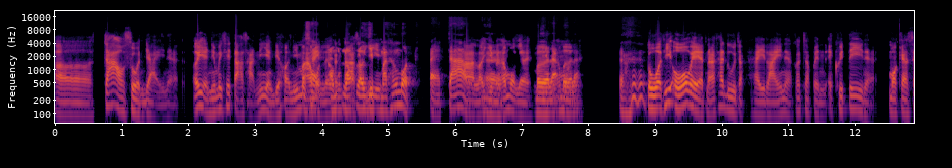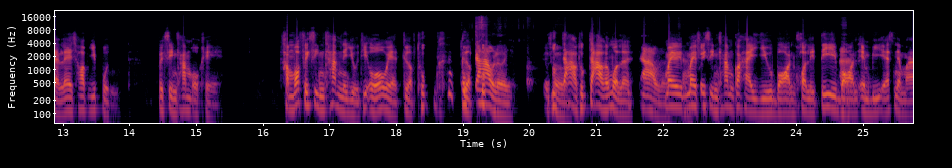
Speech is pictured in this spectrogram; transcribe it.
เอ่อเจ้าส่วนใหญ่เนี่ยเอ้ยอันนี้ไม่ใช่ตราสารหนี้อย่างเดียวอันนี้มาไใช่หมดเลยเราทั้งตเราสเราหยิบนี้มาทั้งหมดแปดเจ้าอ่าเราหยิบมาทั้งหมดเลยเบอร์ละหยิบมาทั้งหเบมอดร์เลละยตัวที่โอเวอร์เวทนะ ถ้าดูจากไฮไลท์เนี่ยก็จะเป็น Equity เนี่ย Morgan Stanley ชอบญี่ปุ่น Fixed Income โอเคคำว่า Fixed Income เนี่ยอยู่ที่โอเวอร์เวทเกือบทุกทุกเจ้าเลยเกือบทุกเจ้าทุกเจ้าทั้งหมดเลยเจ้าเลยไม่ใช่ไม่ Fixed Income ก็ High Yield Bond Quality Bond MBS เนี่ยมา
